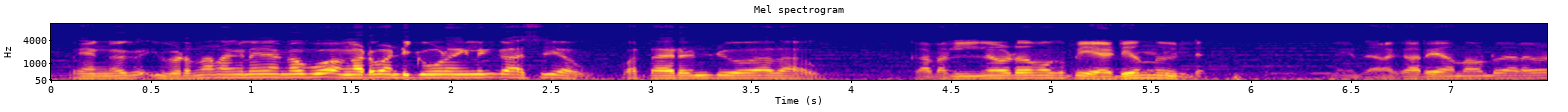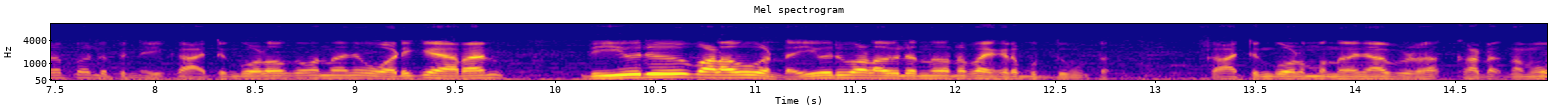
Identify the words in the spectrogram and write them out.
അപ്പോൾ ഞങ്ങൾക്ക് ഇവിടെ നിന്നാണെങ്കിലും ഞങ്ങൾ അങ്ങോട്ട് വണ്ടിക്ക് പോകണമെങ്കിലും കാശ് ആവും പത്തായിരം രൂപ അതാവും. കടലിനോട് നമുക്ക് പേടിയൊന്നുമില്ല. നീന്താനൊക്കെ അറിയാവുന്നതുകൊണ്ട് വേറെ കുഴപ്പമില്ല. പിന്നെ ഈ കാറ്റും കോളമൊക്കെ വന്നു കഴിഞ്ഞാൽ ഓടി കയറാൻ ഈ ഒരു വളവ് കണ്ട ഈ ഒരു വളവിലെന്ന് പറഞ്ഞാൽ ഭയങ്കര ബുദ്ധിമുട്ടാണ് കാറ്റും കോളം വന്നു കഴിഞ്ഞാൽ ഇവിടെ കട നമ്മൾ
